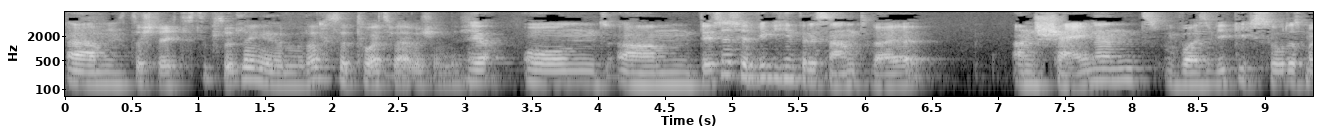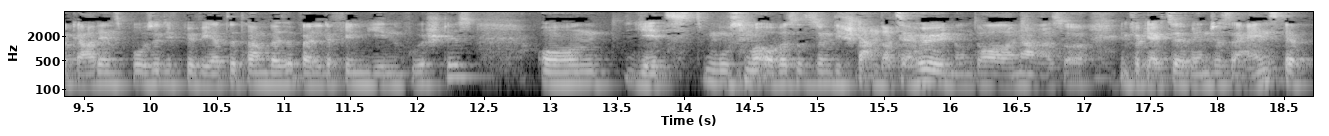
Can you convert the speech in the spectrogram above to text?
ähm, Das schlechteste seit längerem, oder? Das ist der Tor 2 wahrscheinlich. ja, und ähm, das ist halt wirklich interessant, weil anscheinend war es wirklich so, dass wir Guardians positiv bewertet haben, weil, weil der Film jeden wurscht ist. Und jetzt muss man aber sozusagen die Standards erhöhen. Und oh, na, also im Vergleich zu Avengers 1, der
